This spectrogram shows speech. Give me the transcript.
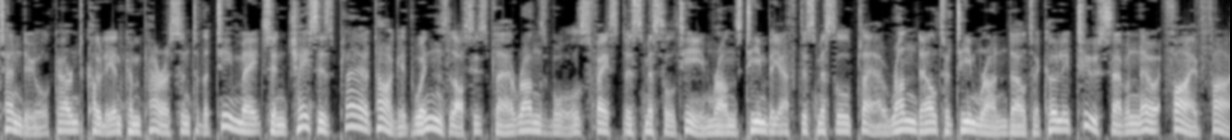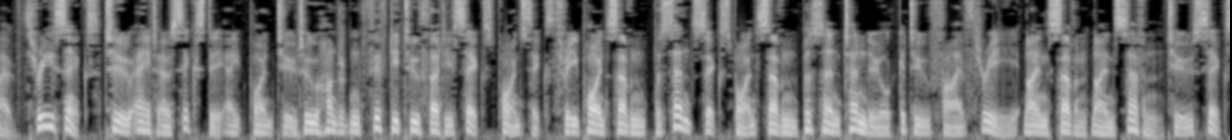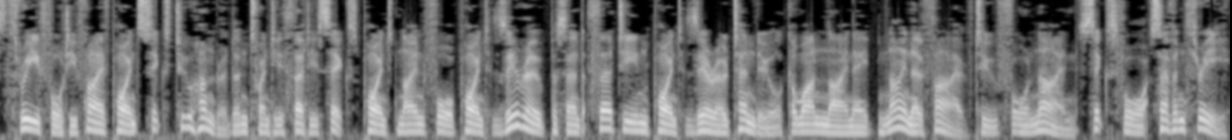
Tendulkar and Kohli in comparison to the teammates in chases player target wins losses player runs balls faced dismissal team runs team BF dismissal player run delta team run delta Kohli 27055362860 252 36.63.7% 6.7% Tendulkar 253 97 97 263 45.6 220 36.94.0 0% 13.0 Tendulkar 1989052496473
